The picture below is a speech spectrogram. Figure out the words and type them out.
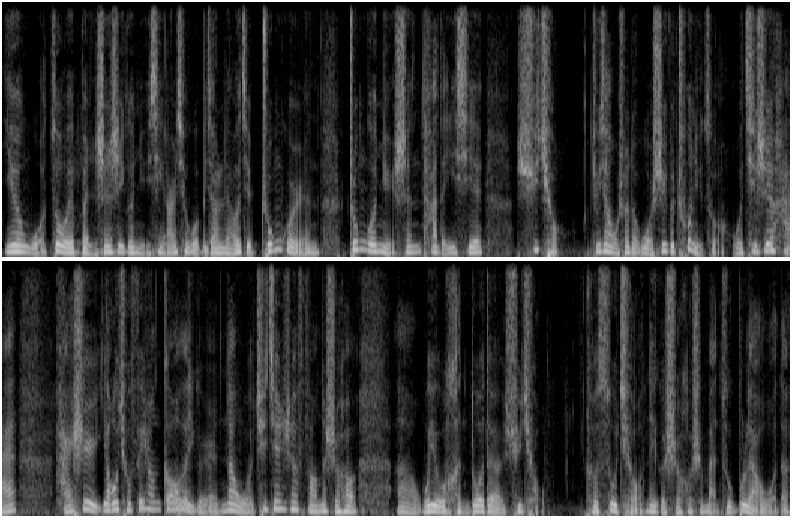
因为我作为本身是一个女性，而且我比较了解中国人、中国女生她的一些需求。就像我说的，我是一个处女座，我其实还还是要求非常高的一个人。那我去健身房的时候，啊、我有很多的需求。和诉求，那个时候是满足不了我的，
